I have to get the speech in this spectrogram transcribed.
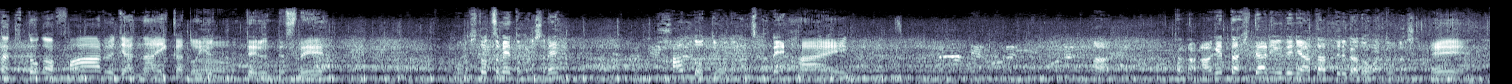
タクトがファールじゃないかと言ってるんですね、この1つ目のところですね。ハンドっていうことなんですかね。はい。まあ、上げた左腕に当たってるかどうかってことですか、えー、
